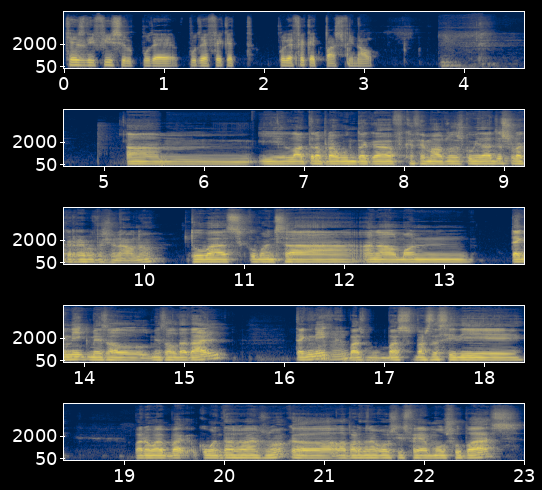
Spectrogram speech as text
que és difícil poder, poder, fer aquest, poder fer aquest pas final. Um, I l'altra pregunta que, que fem als nostres convidats és sobre la carrera professional, no? Tu vas començar en el món tècnic, més al, més al detall tècnic, uh -huh. vas, vas, vas decidir... Bueno, va, va, comentaves abans, no?, que a la part de negocis feia molt sopars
